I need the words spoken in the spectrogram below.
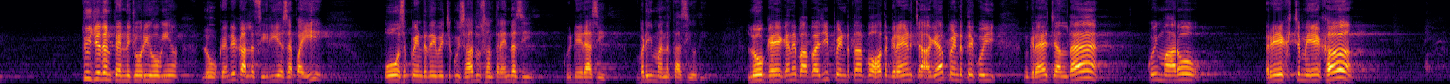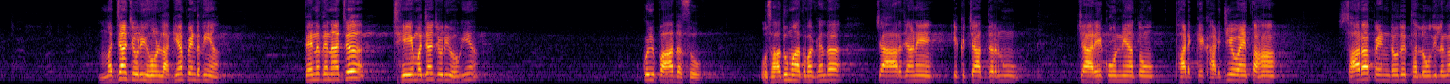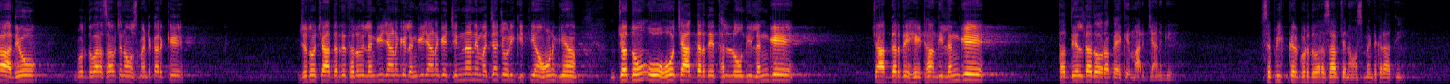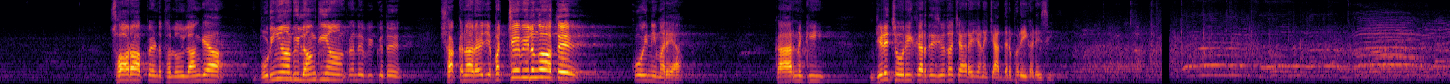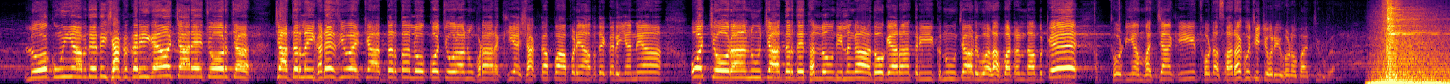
ਤੀਜੇ ਦਿਨ ਤਿੰਨ ਚੋਰੀ ਹੋ ਗਈਆਂ। ਲੋਕ ਕਹਿੰਦੇ, ਗੱਲ ਸੀਰੀਅਸ ਹੈ ਭਾਈ। ਉਸ ਪਿੰਡ ਦੇ ਵਿੱਚ ਕੋਈ ਸਾਧੂ ਸੰਤ ਰਹਿੰਦਾ ਸੀ, ਕੋਈ ਡੇਰਾ ਸੀ, ਬੜੀ ਮੰਨਤਾ ਸੀ ਉਹਦੀ। ਲੋਕ ਗਏ, ਕਹਿੰਦੇ, ਬਾਬਾ ਜੀ, ਪਿੰਡ ਤਾਂ ਬਹੁਤ ਗ੍ਰਹਿਣ ਚ ਆ ਗਿਆ, ਪਿੰਡ ਤੇ ਕੋਈ ਗ੍ਰਹਿ ਚੱਲਦਾ ਕੋਈ ਮਾਰੋ ਰੇਖ ਚ ਮੇਖ? ਮੱਝਾਂ ਚੋਰੀ ਹੋਣ ਲੱਗ ਗਈਆਂ ਪਿੰਡ ਦੀਆਂ। ਤਿੰਨ ਦਿਨਾਂ ਚ 6 ਮੱਝਾਂ ਚੋਰੀ ਹੋ ਗਈਆਂ। ਕੋਈ ਪਾ ਦੱਸੋ। ਉਹ ਸਾਧੂ ਮਹਾਤਮਾ ਕਹਿੰਦਾ, ਚਾਰ ਜਾਣੇ ਇੱਕ ਚਾਦਰ ਨੂੰ ਚਾਰੇ ਕੋਨਿਆਂ ਤੋਂ ਫੜ ਕੇ ਖੜ ਜਿਓ ਐ ਤਾਂ। ਸਾਰਾ ਪਿੰਡ ਉਹਦੇ ਥੱਲੋਂ ਦੀ ਲੰਘਾ ਦਿਓ। ਗੁਰਦੁਆਰਾ ਸਾਹਿਬ ਚ ਅਨਾਉਂਸਮੈਂਟ ਕਰਕੇ ਜਦੋਂ ਚਾਦਰ ਦੇ ਥੱਲੋਂ ਦੀ ਲੰਘੀ ਜਾਣਗੇ ਲੰਘੀ ਜਾਣਗੇ। ਜਿਨ੍ਹਾਂ ਨੇ ਮੱਝਾਂ ਚੋਰੀ ਕੀਤੀਆਂ ਹੋਣਗੀਆਂ, ਜਦੋਂ ਉਹ ਚਾਦਰ ਦੇ ਥੱਲੋਂ ਦੀ ਲੰਘੇ, ਚਾਦਰ ਦੇ ਹੇਠਾਂ ਦੀ ਲੰਘੇ, ਤਾਂ ਦਿਲ ਦਾ ਦੌਰਾ ਪੈ ਕੇ ਮਰ ਜਾਣਗੇ। ਸਪੀਕਰ ਗੁਰਦੁਆਰਾ ਸਾਹਿਬ ਚ ਅਨਾਉਂਸਮੈਂਟ ਕਰਾਤੀ। ਸਾਰਾ ਪਿੰਡ ਥੱਲੋਂ ਹੀ ਲੰਘ ਗਿਆ ਬੁੜੀਆਂ ਵੀ ਲੰਘ ਕਹਿੰਦੇ ਵੀ ਕਿਤੇ ਸ਼ੱਕ ਨਾ ਰਹਿ ਜੇ, ਬੱਚੇ ਵੀ ਲੰਘਾਤੇ, ਕੋਈ ਨਹੀਂ ਮਰਿਆ। ਕਾਰਨ ਕੀ? ਜਿਹੜੇ ਚੋਰੀ ਕਰਦੇ ਸੀ, ਉਹ ਤਾਂ ਚਾਰੇ ਜਣੇ ਚਾਦਰ ਫਰੀ ਖੜੇ ਸੀ। ਲੋਕ ਉਹੀ ਆਪਦੇ ਤੇ ਸ਼ੱਕ ਕਰੀ ਗਏ, ਉਹ ਚਾਰੇ ਚੋਰ ਚ ਚਾਦਰ ਲਈ ਖੜੇ ਸੀ ਓਏ, ਚਾਦਰ ਤਾਂ ਲੋਕੋ ਚੋਰਾਂ ਨੂੰ ਫੜਾ ਰੱਖੀ ਐ, ਸ਼ੱਕ ਆਪਾਂ ਆਪਣੇ ਆਪ ਤੇ ਕਰੀ ਜਾਂਦੇ ਆ। ਉਹ ਚੋਰਾਂ ਨੂੰ ਚਾਦਰ ਦੇ ਥੱਲੋਂ ਦੀ ਲੰਘਾ ਦੋ 11 ਤਰੀਕ ਨੂੰ ਝਾੜੂ ਵਾਲਾ ਬਟਨ ਦੱਬ ਕੇ, ਤੁਹਾਡੀਆਂ ਮੱਝਾਂ ਕੀ, ਤੁਹਾਡਾ ਸਾਰਾ ਕੁਝ ਹੀ ਚੋਰੀ ਹੋਣੋਂ ਬਚੂਗਾ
